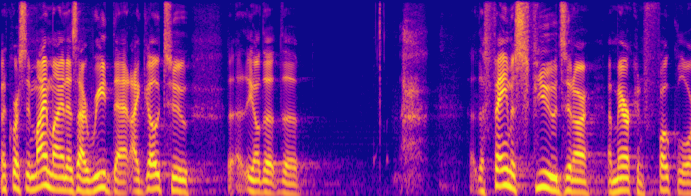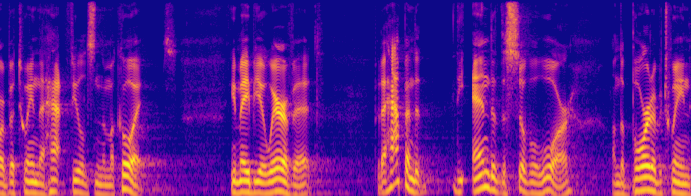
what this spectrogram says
And of course, in my mind, as I read that, I go to uh, you know, the, the, the famous feuds in our American folklore between the Hatfields and the McCoys. You may be aware of it, but it happened at the end of the Civil War on the border between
